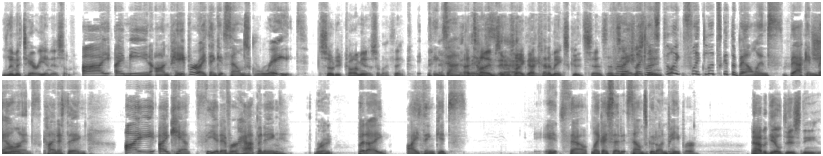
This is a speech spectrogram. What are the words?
limitarianism. I I mean on paper I think it sounds great. So did communism, I think. Exactly. At times it was like that kind of makes good sense. That's right. Like let's like it's like let's get the balance back in Sure. balance kind of thing. I I can't see it ever happening, right. but I I think it's it sound like I said it sounds good on paper. Abigail Disney,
